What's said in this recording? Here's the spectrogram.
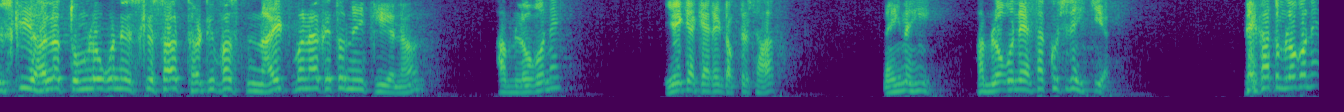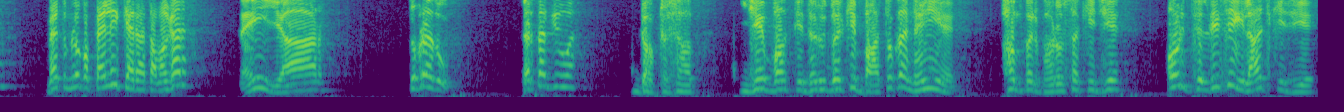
इसकी हालत तुम लोगों ने इसके साथ थर्टी फ़र्स्ट नाइट बना के तो नहीं की है ना? हम लोगों ने? ये क्या कह रहे हैं डॉक्टर साहब? नहीं नहीं हम लोगों ने ऐसा कुछ नहीं किया। देखा तुम लोगों ने? मैं तुम लोगों को पहले ही कह रहा था मगर? नहीं यार चुप रह तू। डरता क्यों है? डॉक्टर साहब ये वक्त इधर उधर की बातों का नहीं है। हम पर भरोसा कीजिए और जल्दी से इलाज कीजिए।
